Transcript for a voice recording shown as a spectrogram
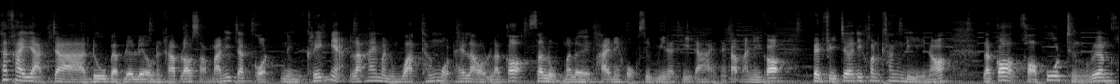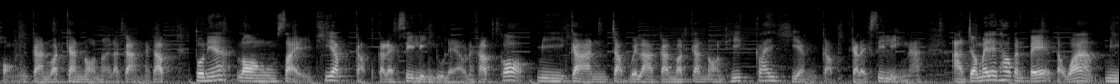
ถ้าใครอยากจะดูแบบเร็วๆนะครับเราสามารถที่จะกด 1 คลิกเนี่ยแล้วให้มันวัดทั้งหมดให้เรา แล้วก็สรุปมาเลยภายใน 60 วินาทีได้นะครับอันนี้ก็เป็นฟีเจอร์ที่ค่อนข้างดีเนาะแล้วก็ขอพูดถึงเรื่องของการวัดการนอนหน่อยละกันนะครับตัวนี้ลองใส่เทียบกับ Galaxy Link ดูแล้วนะครับก็มีการจับเวลาการวัดการนอนที่ใกล้เคียงกับ Galaxy Link นะอาจจะไม่ได้เท่ากันเป๊ะ แต่ว่ามี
